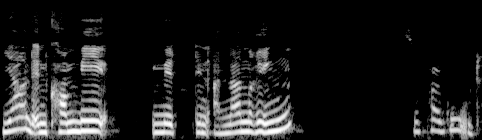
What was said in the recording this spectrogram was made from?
Ja, und in Kombi mit den anderen Ringen super gut.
